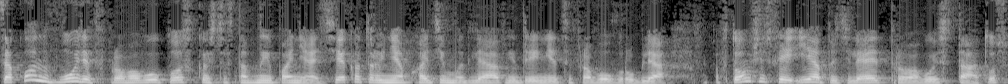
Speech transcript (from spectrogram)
Закон вводит в правовую плоскость основные понятия, которые необходимы для внедрения цифрового рубля, в том числе и определяет правовой статус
